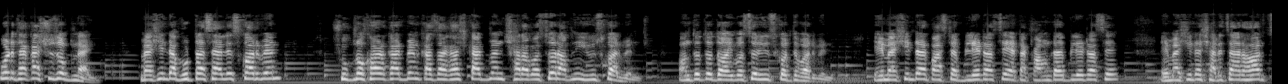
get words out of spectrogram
পড়ে থাকার সুযোগ নাই। মেশিনটা ভুট্টা সাইলেস করবেন, শুকনো খড় কাটবেন, কাঁচা ঘাস কাটবেন, সারা বছর আপনি ইউজ করবেন। অন্তত দশ বছর ইউজ করতে পারবেন। এই মেশিনটার পাঁচটা ব্লেড আছে, একটা কাউন্টার ব্লেড আছে। এই মেশিনটা সাড়ে চার হর্স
